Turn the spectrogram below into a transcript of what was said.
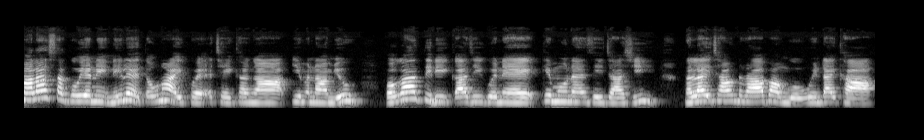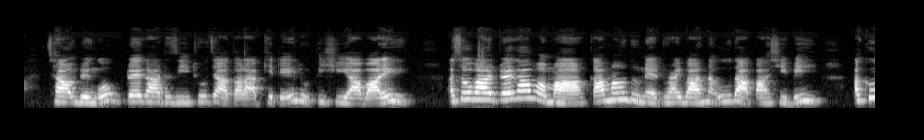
မာလာ19ရက်နေ့နေ့လယ်3နာရီခွဲအချိန်ခန့်ကပြည်မနာမျိုးဘောဂတီရီကာကြီးကွင်းနဲ့ကင်မွန်နန်စီကြားရှိငလိုက်ချောင်းတရားပေါင်ကိုဝင်တိုက်ခါချောင်းတွင်ကိုတွဲကားတစ်စီးထိုးကျသွားတာဖြစ်တယ်လို့သိရှိရပါတယ်။ အဆိုပါတွဲကားပေါ်မှာကားမောင်းသူနဲ့ဒရိုက်ဘာ2ဦးသာပါရှိပြီးအခု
